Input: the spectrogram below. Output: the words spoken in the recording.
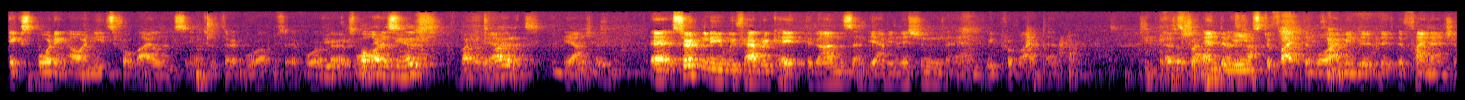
exporting our needs for violence into third world uh, war, uh, wars. Everything else, but not yeah. violence. Yeah. Uh, certainly we fabricate the guns and the ammunition and we provide them. and the means to fight the war, I mean the, the, the financial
